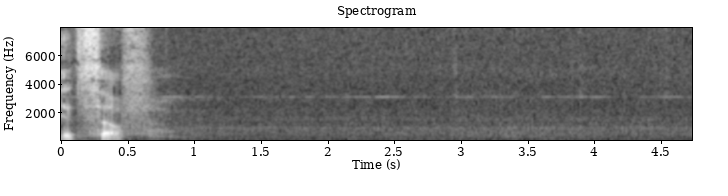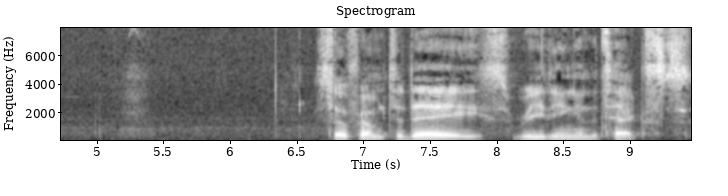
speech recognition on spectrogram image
itself. So from today's reading in the text,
